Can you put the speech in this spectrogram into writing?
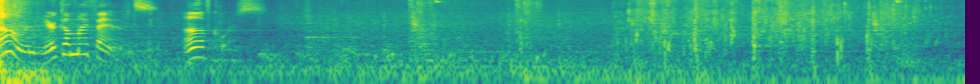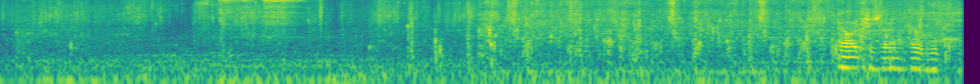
Oh, and here come my fans. Of course. Electricity.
